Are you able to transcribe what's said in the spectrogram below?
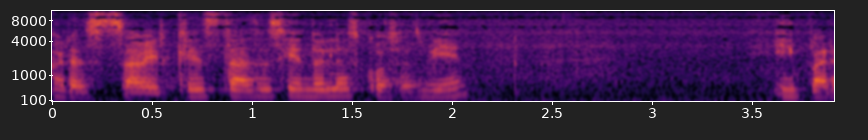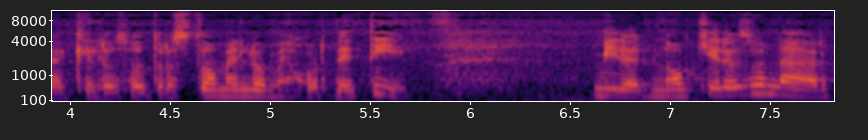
para saber que estás haciendo las cosas bien y para que los otros tomen lo mejor de ti. Mira, no quiero sonar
